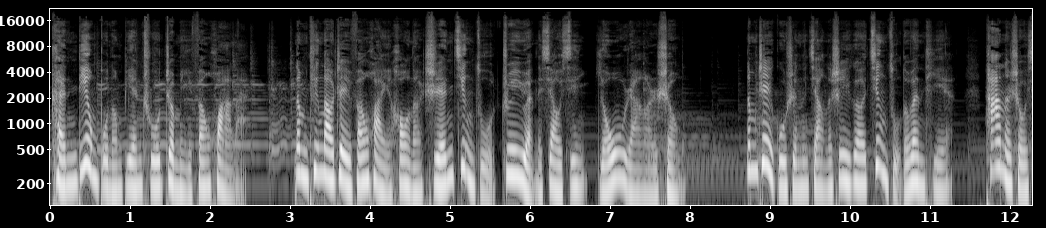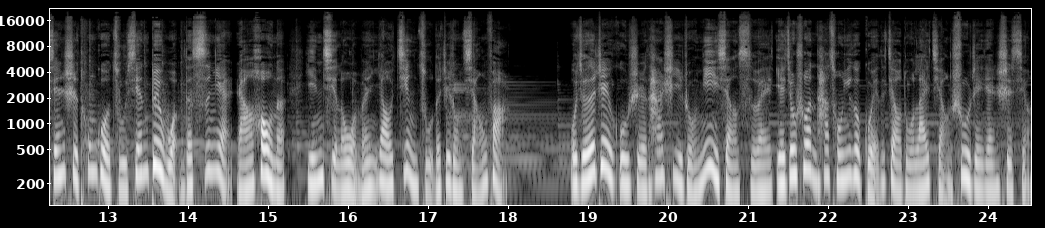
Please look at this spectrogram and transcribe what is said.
肯定不能编出这么一番话来。”那么听到这番话以后呢，使人敬祖追远的孝心油然而生。那么这故事呢，讲的是一个敬祖的问题。他呢，首先是通过祖先对我们的思念，然后呢，引起了我们要敬祖的这种想法。我觉得这个故事它是一种逆向思维，也就是说呢，他从一个鬼的角度来讲述这件事情，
